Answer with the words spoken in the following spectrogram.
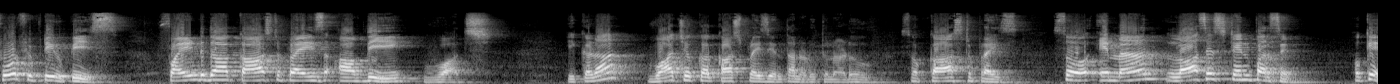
four fifty rupees find the cost price of the watch ఇక్కడ వాచ్ యొక్క కాస్ట్ ప్రైస్ ఎంత అని అడుగుతున్నాడు. So cost price. So a man loses ten percent. Okay.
